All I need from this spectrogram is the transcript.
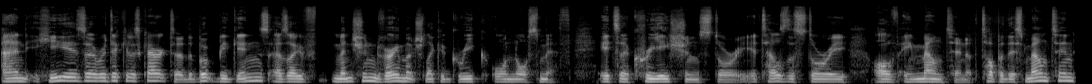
and he is a ridiculous character. The book begins, as I've mentioned, very much like a Greek or Norse myth. It's a creation story. It tells the story of a mountain. At the top of this mountain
